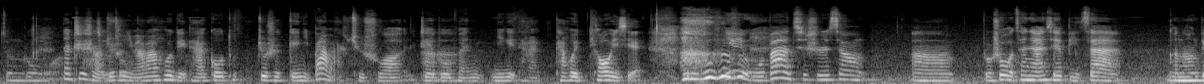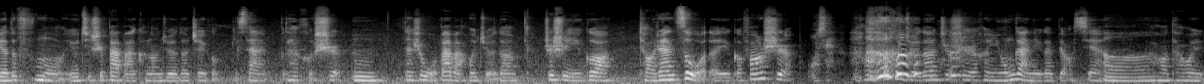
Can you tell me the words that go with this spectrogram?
尊重我。那至少就是你妈妈会给他沟通，就是给你爸爸去说这部分，你给他，他会挑一些。因为我爸其实像，嗯，比如说我参加一些比赛，可能别的父母，尤其是爸爸，可能觉得这个比赛不太合适。嗯，但是我爸爸会觉得这是一个挑战自我的一个方式。哇塞，然后他会觉得这是很勇敢的一个表现。嗯，然后他会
